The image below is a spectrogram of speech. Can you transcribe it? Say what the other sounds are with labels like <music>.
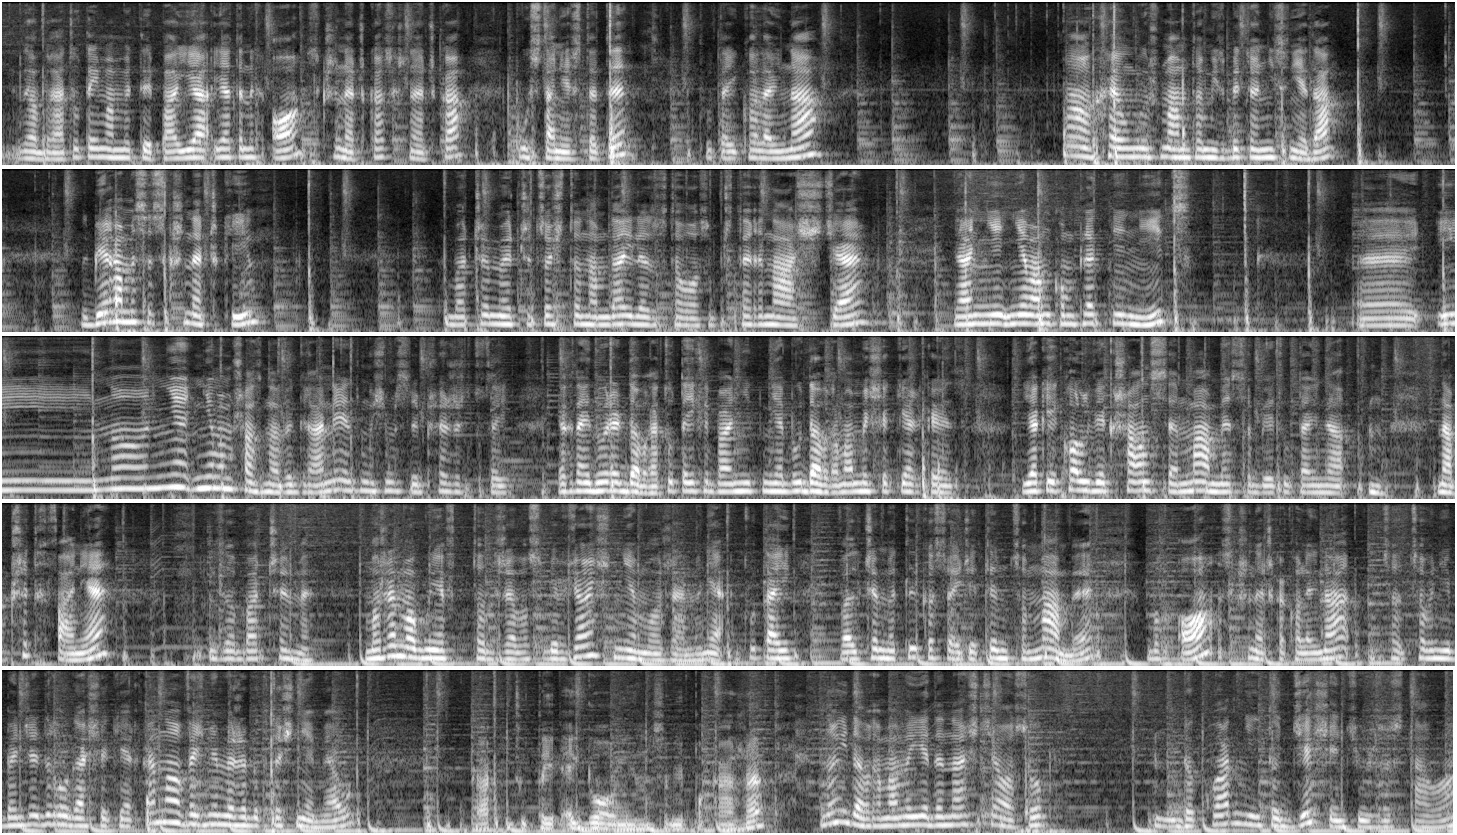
Dobra, tutaj mamy typa. Ja, ja ten... O, skrzyneczka, skrzyneczka. Pusta niestety. Tutaj kolejna. O, hełm już mam, to mi zbytnio nic nie da. Zbieramy sobie skrzyneczki. Zobaczymy, czy coś to nam da. Ile zostało osób? 14. Ja nie, nie mam kompletnie nic. Yy, I no, nie, nie mam szans na wygranie, więc musimy sobie przeżyć tutaj jak najdłużej. Dobra, tutaj chyba nikt nie był. Dobra, mamy siekierkę, więc jakiekolwiek szanse mamy sobie tutaj na, <clears throat> na przetrwanie. I zobaczymy. Możemy ogólnie to drzewo sobie wziąć? Nie możemy, nie. Tutaj walczymy tylko, słuchajcie, tym, co mamy. Bo, o, skrzyneczka kolejna. Co, co w niej będzie? Druga siekierka. No, weźmiemy, żeby ktoś nie miał. Tak, tutaj Egoin sobie pokażę. No i dobra, mamy 11 osób. Dokładniej to 10 już zostało.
